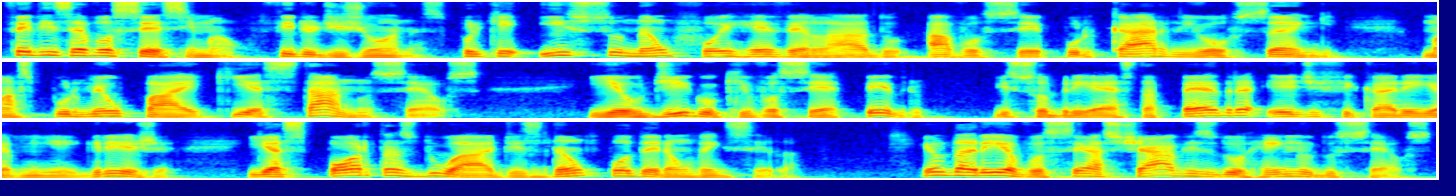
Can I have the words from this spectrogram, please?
Feliz é você, Simão, filho de Jonas, porque isso não foi revelado a você por carne ou sangue, mas por meu Pai que está nos céus. E eu digo que você é Pedro, e sobre esta pedra edificarei a minha igreja, e as portas do Hades não poderão vencê-la. Eu darei a você as chaves do reino dos céus.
